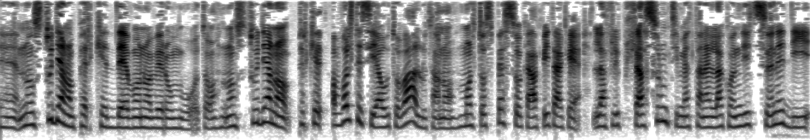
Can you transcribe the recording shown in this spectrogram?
Eh, non studiano perché devono avere un voto, non studiano perché a volte si autovalutano. Molto spesso capita che la Flip Classroom ti metta nella condizione di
